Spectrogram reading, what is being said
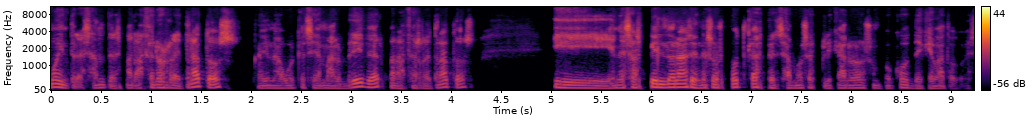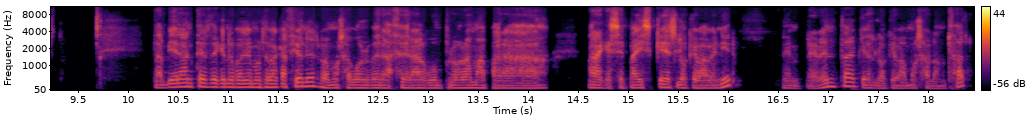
muy interesantes para haceros retratos. Hay una web que se llama Breeder para hacer retratos. Y en esas píldoras, en esos podcasts, pensamos explicaros un poco de qué va todo esto. También antes de que nos vayamos de vacaciones, vamos a volver a hacer algún programa para, para que sepáis qué es lo que va a venir en preventa, qué es lo que vamos a lanzar.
